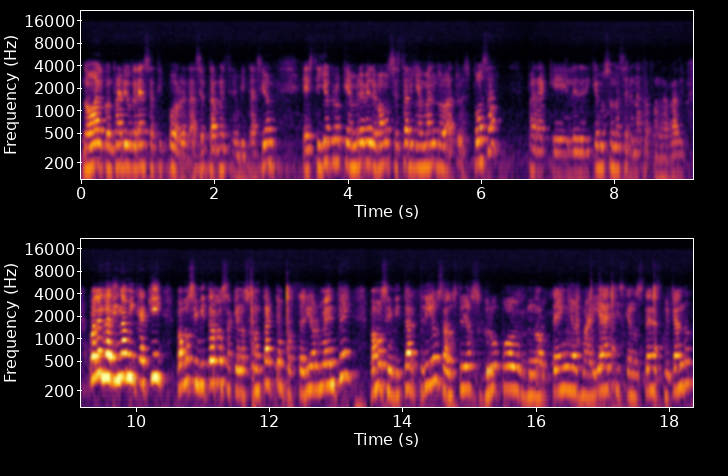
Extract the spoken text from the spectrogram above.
No, al contrario, gracias a ti por aceptar nuestra invitación. Este, yo creo que en breve le vamos a estar llamando a tu esposa para que le dediquemos una serenata por la radio. ¿Cuál es la dinámica aquí? Vamos a invitarlos a que nos contacten posteriormente. Vamos a invitar tríos, a los tríos, grupos norteños, mariachis que nos estén escuchando,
